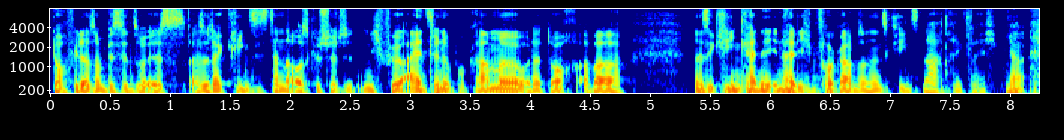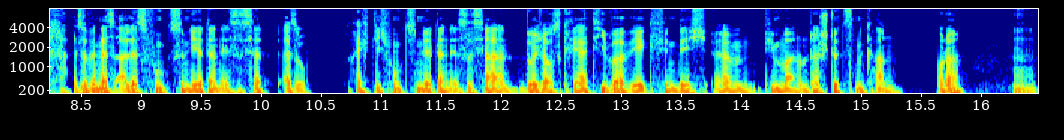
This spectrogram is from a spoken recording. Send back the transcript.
doch wieder so ein bisschen so ist. Also da kriegen sie es dann ausgeschüttet, nicht für einzelne Programme oder doch, aber ne, sie kriegen keine inhaltlichen Vorgaben, sondern sie kriegen es nachträglich. Ja, also wenn das alles funktioniert, dann ist es ja, also rechtlich funktioniert, dann ist es ja ein durchaus kreativer Weg, finde ich, ähm, wie man unterstützen kann, oder? Mhm.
